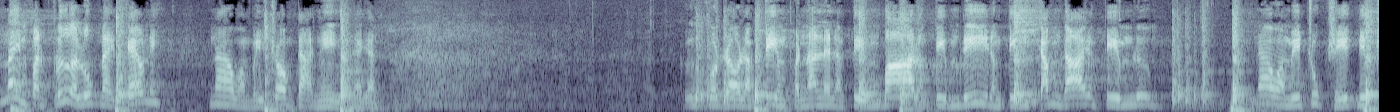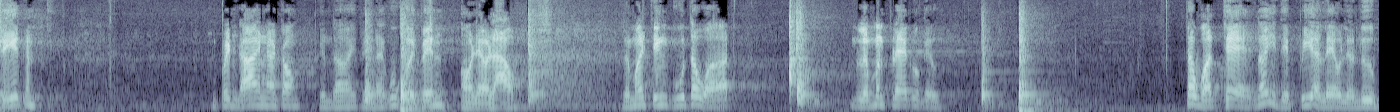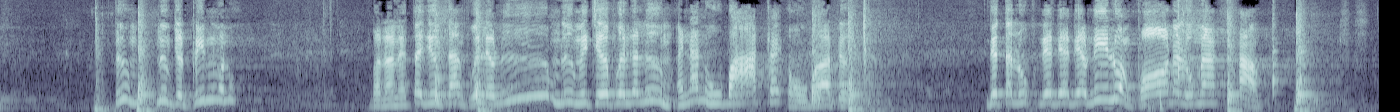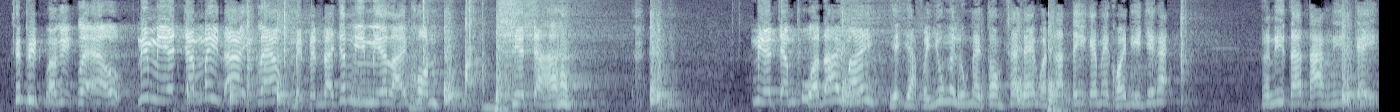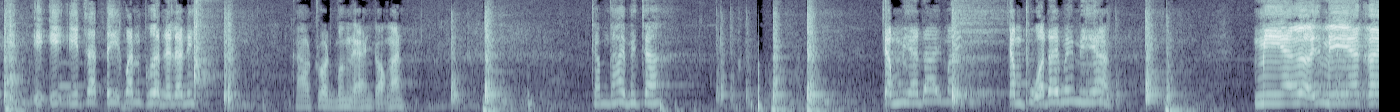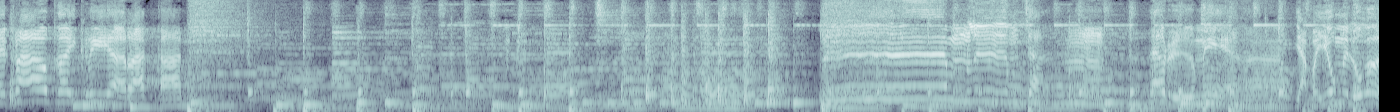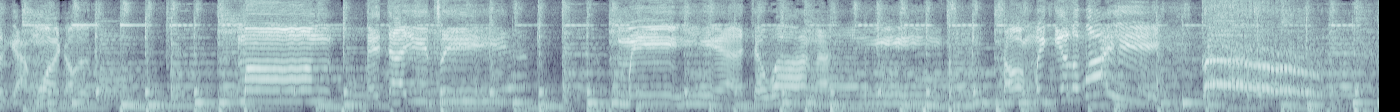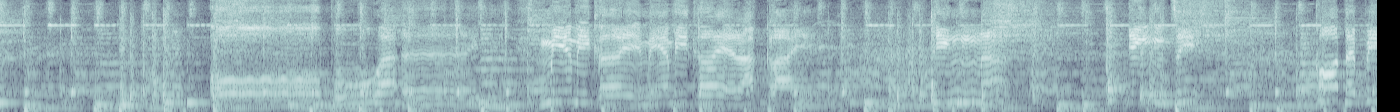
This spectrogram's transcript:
ไหนมันปัดปลื้อลูกไหนแก้วนี่หน้าว่าไมีช่องตานี่นะยัน คือคนเราหลังตีมพนันและหลังตีมบ้าหลังตีมดีหลังตีมจำได้หลังตีมลืมน่าว่ามีทุกสีกดิบสีกกันมันเป็นได้นะต้องเป็นได้เป็นได้กูเคยเป็นเอาแล้วแล้วแล้วไม่จริงกูตะวัดแล้วมันแปลกก็เกี่ยวตะวัดแช่น้อยแต่เปียแล้วแล้วลืมลืมลืมจนปริ้นก็นู้บัดนั้นเนี่ยถ้ายืมตังค์เพื่อนแล้วลืมลืมไม่เจอเพื่อนก็ลืมไอ้นั่นอุบาทใช่อุบาทเออ เดี๋ยวตะลุกเดี๋ยวเดี๋ยวเดี๋ยวนี่ล่วงพอนะลุงนะอ้าวฉันผิดหวังอีกแล้ว นี่เมียจำไม่ได้อีกแล้ว ไม่เป็นไรฉันมีเมียหลายคน เมียจ๋าเมียจำผัวได้ไหมอย่าอย่าไปยุ่งไอ้ลุงในายต้องแสดงว่าสติแกไม่ค่อยดีจริงอะเออนี่ตาทางนี่แกอีอีอีสติวันเพื่อนได้แล้วนี่ข้าวชวนมึงแหลนต่องันจำได้ไหมจ๊ะจำเมียได้ไหมจำผัวได้ไหมเมีย เมียเอ้ยเมียเคยคราวเคยเคลียรักกัน ลืมลืมจำแล้วหรือเมียอย่าไปยุ่งไอ้ลูกเอออย่ามั่วไอ้ดอกเออมองไอ้ใจเสียเมียจะว่าไง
